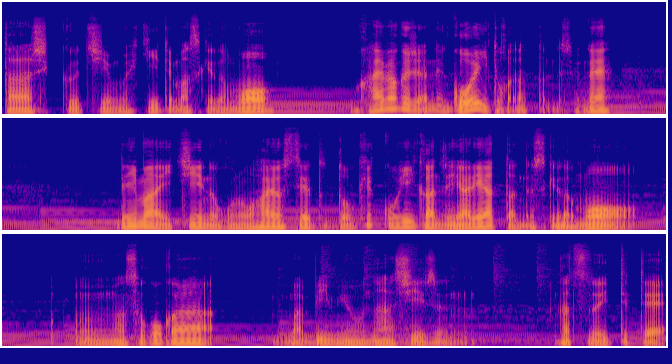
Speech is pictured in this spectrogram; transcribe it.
新しくチームを率いてますけども、開幕時はね、5位とかだったんですよね。で、今1位のこのオハイオステートと結構いい感じでやり合ったんですけども、うんまあ、そこから、まあ、微妙なシーズンが続いてて、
